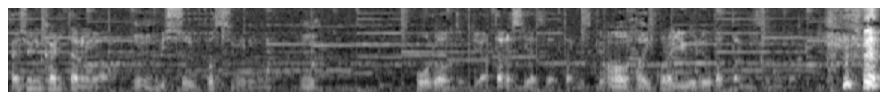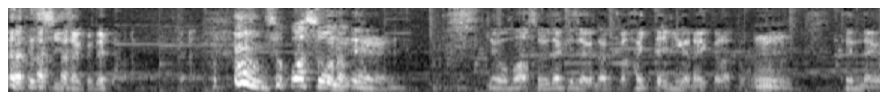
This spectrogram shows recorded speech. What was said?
最初に借りたのが、うん。ミッションインポッシブルのうん。ホールアウトっていう新しいやつだったんですけど、あはい。これは有料だったんですよね新作で、そこはそうなんだ。ええでもまあそれだけじゃなんか入った意味がないかなと思って、うん店内を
